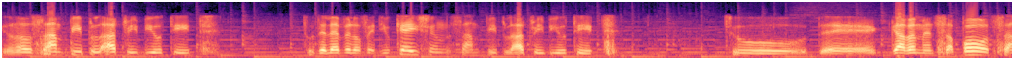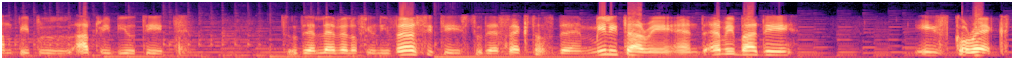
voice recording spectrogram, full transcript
You know, some people attribute it to the level of education, some people attribute it to the government support, some people attribute it to the level of universities, to the effect of the military, and everybody is correct.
